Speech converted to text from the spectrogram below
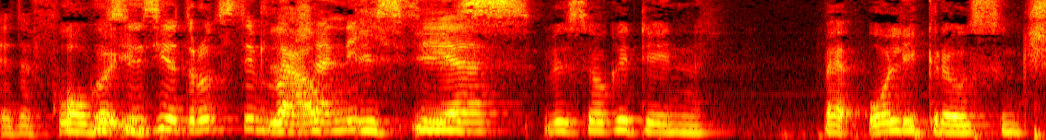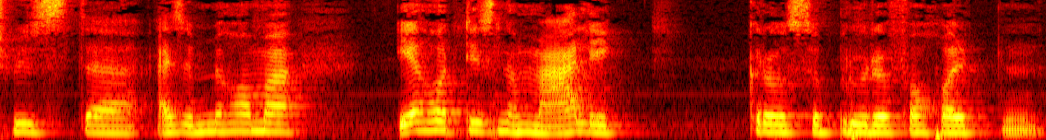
Ja, der Fokus ich ist ja trotzdem glaub, wahrscheinlich das sehr. Ist, wie sage ich denn, bei allen großen Geschwistern. Also wir haben, a- er hat das normale große Bruderverhalten,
